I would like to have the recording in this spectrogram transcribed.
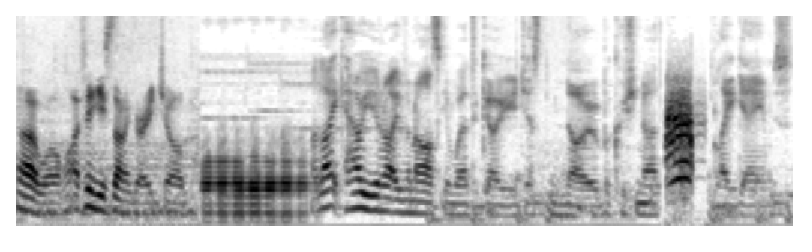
oh well. I think he's done a great job. I like how you're not even asking where to go. You just know because you know how to play games.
